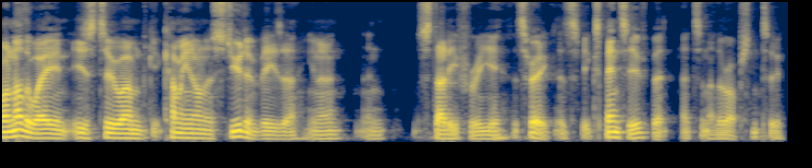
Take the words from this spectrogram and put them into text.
Well, another way is to um get, come in on a student visa, you know, and study for a year. It's very it's expensive, but that's another option too.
